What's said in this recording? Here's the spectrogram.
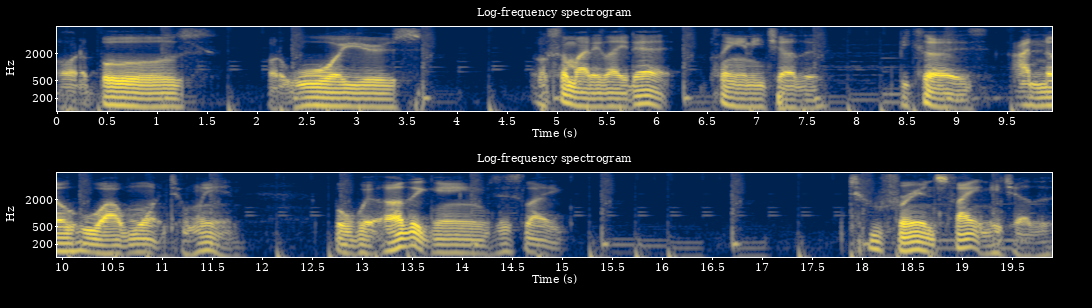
or the Bulls or the Warriors or somebody like that playing each other because I know who I want to win. But with other games, it's like two friends fighting each other.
